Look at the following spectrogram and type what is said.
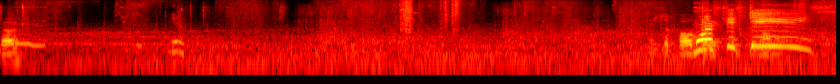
There you both. Yeah. There's a bolt. More 50s!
